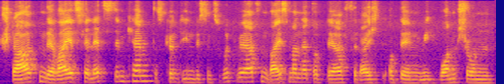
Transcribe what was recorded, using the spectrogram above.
starten. Der war jetzt verletzt im Camp, das könnte ihn ein bisschen zurückwerfen. Weiß man nicht, ob der vielleicht, ob der in Week One schon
